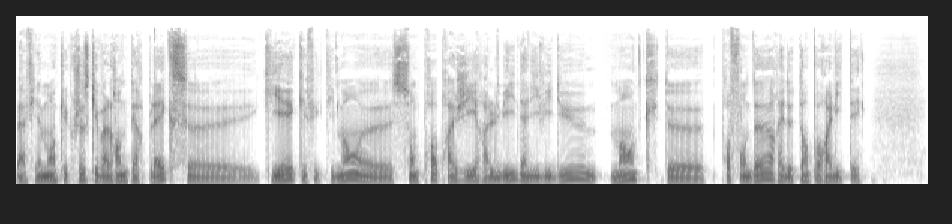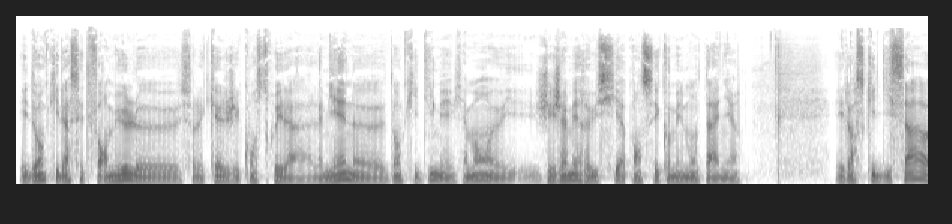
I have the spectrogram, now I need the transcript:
bah, finalement quelque chose qui va le rendre perplexe, euh, qui est qu'effectivement euh, son propre agir à lui d'individu manque de profondeur et de temporalité. Et donc il a cette formule euh, sur laquelle j'ai construit la, la mienne. donc il dit mais évidemment j'ai jamais réussi à penser comme une montagne. Et lorsqu'il dit ça,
